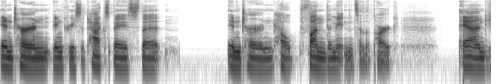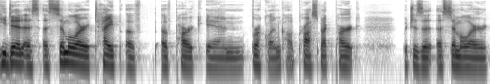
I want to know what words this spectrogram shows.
in turn increase the tax base. That in turn help fund the maintenance of the park. And he did a, a similar type of, of park in Brooklyn called Prospect Park, which is a, a similar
